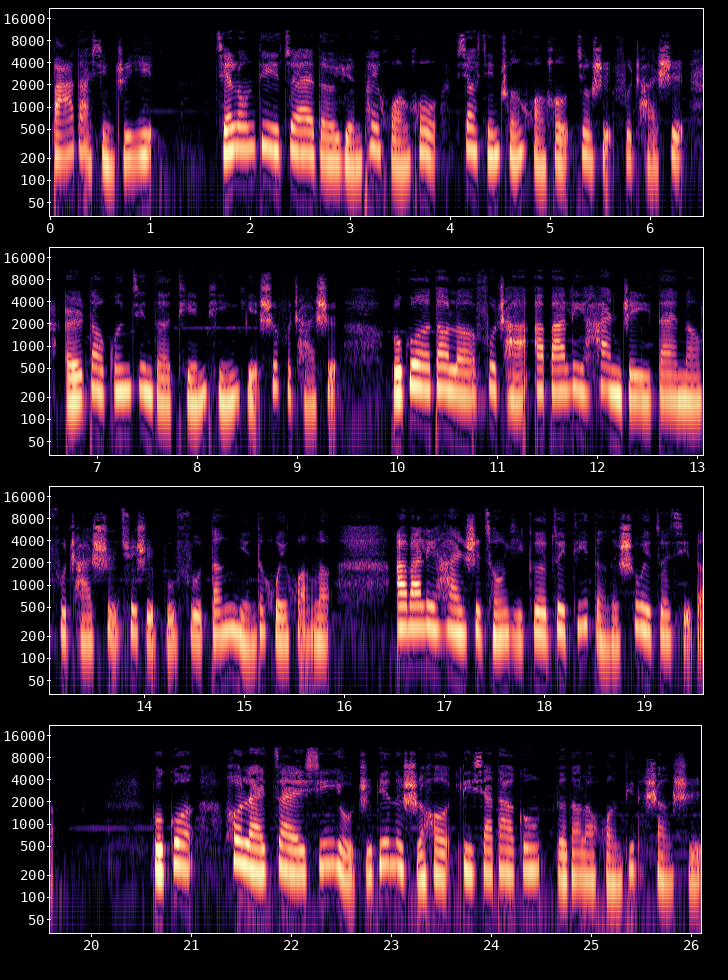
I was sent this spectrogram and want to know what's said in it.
八大姓之一。乾隆帝最爱的原配皇后孝贤纯皇后就是富察氏，而道光进的甜嫔也是富察氏。不过到了富察阿巴利汗这一代呢，富察氏确实不复当年的辉煌了。阿巴利汗是从一个最低等的侍卫做起的。不过后来在辛酉之变的时候立下大功，得到了皇帝的赏识，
